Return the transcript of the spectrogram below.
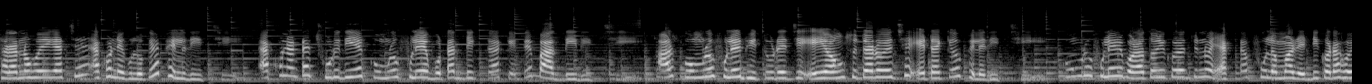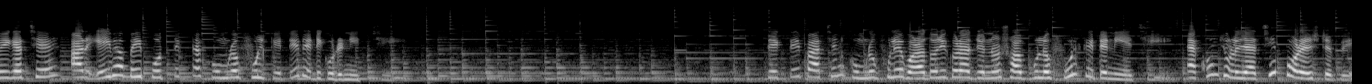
ছাড়ানো হয়ে গেছে। এখন এগুলোকে ফেলে দিচ্ছি। এখন একটা ছুরি দিয়ে কুমড়ো ফুলের বোটার দিকটা কেটে বাদ দিয়ে দিচ্ছি। আর কুমড়ো ফুলের ভিতরে যে এই অংশটা রয়েছে, এটাকেও ফেলে দিচ্ছি। কুমড়ো ফুলের বড়া তৈরি করার জন্য একটা ফুল আমার রেডি করা হয়ে গেছে। আর এইভাবেই প্রত্যেকটা কুমড়ো ফুল কেটে রেডি করে নিচ্ছি। দেখতেই পাচ্ছেন কুমড়ো ফুলের বড়া তৈরি করার জন্য সবগুলো ফুল কেটে নিয়েছি। এখন চলে যাচ্ছি পরের স্টেপে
